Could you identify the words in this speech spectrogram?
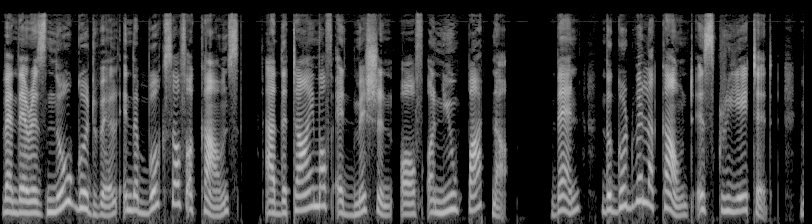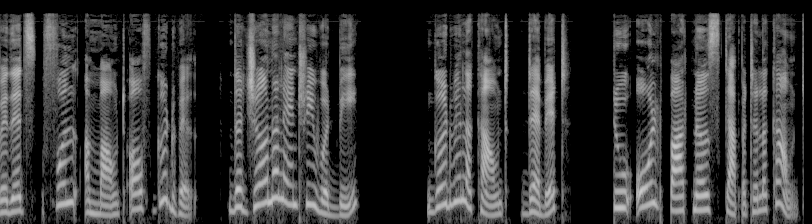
when there is no goodwill in the books of accounts at the time of admission of a new partner. Then the goodwill account is created with its full amount of goodwill. The journal entry would be Goodwill account debit to old partner's capital account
